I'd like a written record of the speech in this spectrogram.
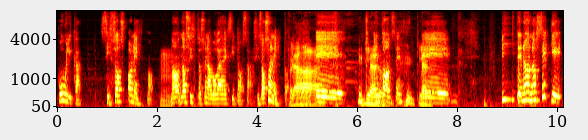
pública, si sos honesto, Mm. ¿no? No si sos una abogada exitosa, si sos honesto. Claro, Eh, claro. entonces, Claro. eh, viste, no, no sé qué,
